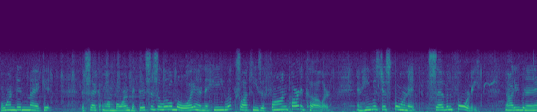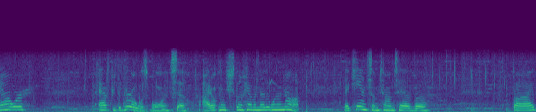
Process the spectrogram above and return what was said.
one didn't make it, the second one born. But this is a little boy, and he looks like he's a fawn particolor. And he was just born at 7.40, not even an hour after the girl was born. So I don't know if she's going to have another one or not. They can sometimes have uh, five.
